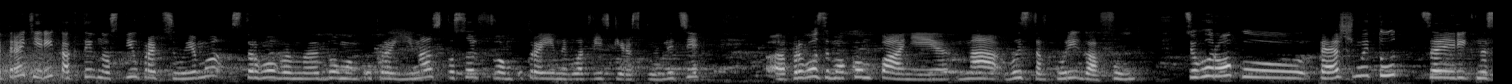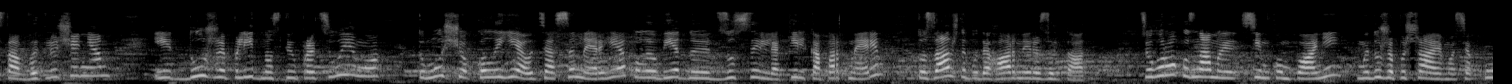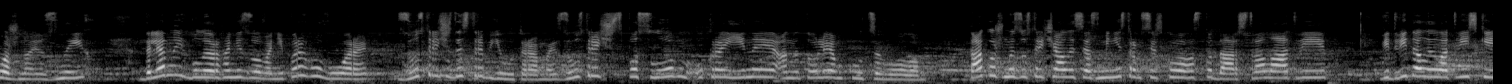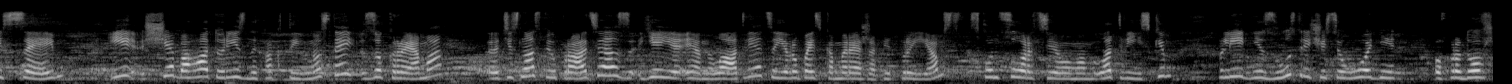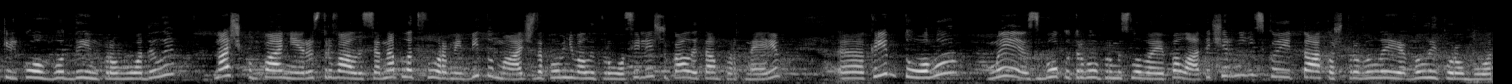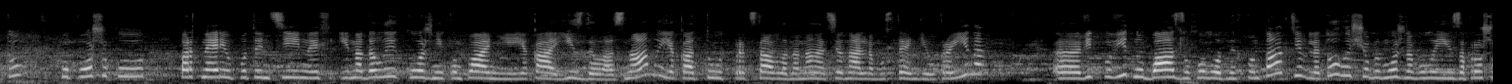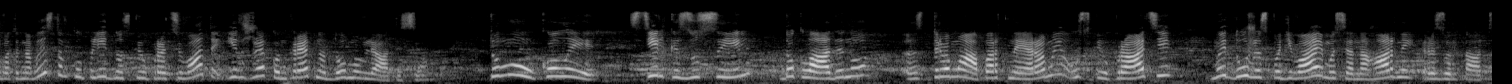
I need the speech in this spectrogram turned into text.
Ми третій рік активно співпрацюємо з торговим домом Україна, з посольством України в Латвійській Республіці. Е, Привозимо компанії на виставку Ріга Фуд. Цього року теж ми тут. Цей рік не став виключенням і дуже плідно співпрацюємо, тому що коли є оця синергія, коли об'єднують зусилля кілька партнерів, то завжди буде гарний результат. Цього року з нами сім компаній. Ми дуже пишаємося кожною з них. Для них були організовані переговори, зустріч з дистриб'юторами, зустріч з послом України Анатолієм Куцеволом. Також ми зустрічалися з міністром сільського господарства Латвії, відвідали латвійський сейм і ще багато різних активностей. Зокрема, тісна співпраця з ЄЄН Латвія, це європейська мережа підприємств з консорціумом латвійським. Плідні зустрічі сьогодні впродовж кількох годин проводили. Наші компанії реєструвалися на платформі B2Match, заповнювали профілі, шукали там партнерів. Е, Крім того, ми з боку торгово-промислової палати Чернігівської також провели велику роботу по пошуку партнерів потенційних і надали кожній компанії, яка їздила з нами, яка тут представлена на національному стенді Україна. е, Відповідну базу холодних контактів для того, щоб можна було їх запрошувати на виставку, плідно співпрацювати і вже конкретно домовлятися. Тому, коли стільки зусиль докладено е, з трьома партнерами у співпраці, ми дуже сподіваємося на гарний результат.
